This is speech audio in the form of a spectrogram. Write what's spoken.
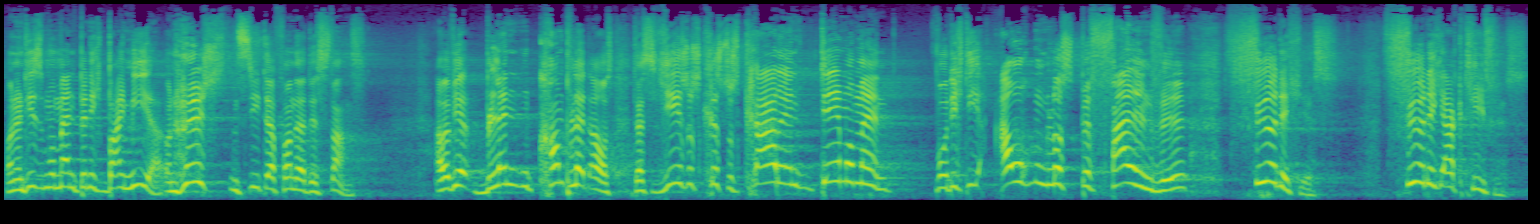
Und in diesem Moment bin ich bei mir und höchstens sieht er von der Distanz. Aber wir blenden komplett aus, dass Jesus Christus gerade in dem Moment, wo dich die Augenlust befallen will, für dich ist, für dich aktiv ist,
